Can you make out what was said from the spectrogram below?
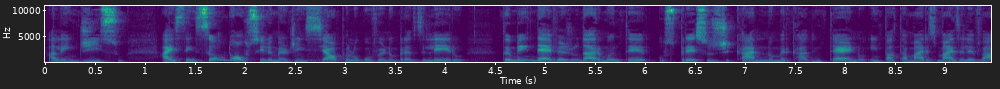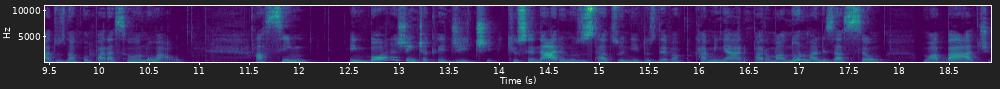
Além disso, a extensão do auxílio emergencial pelo governo brasileiro também deve ajudar a manter os preços de carne no mercado interno em patamares mais elevados na comparação anual. Assim, embora a gente acredite que o cenário nos Estados Unidos deva caminhar para uma normalização no abate,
